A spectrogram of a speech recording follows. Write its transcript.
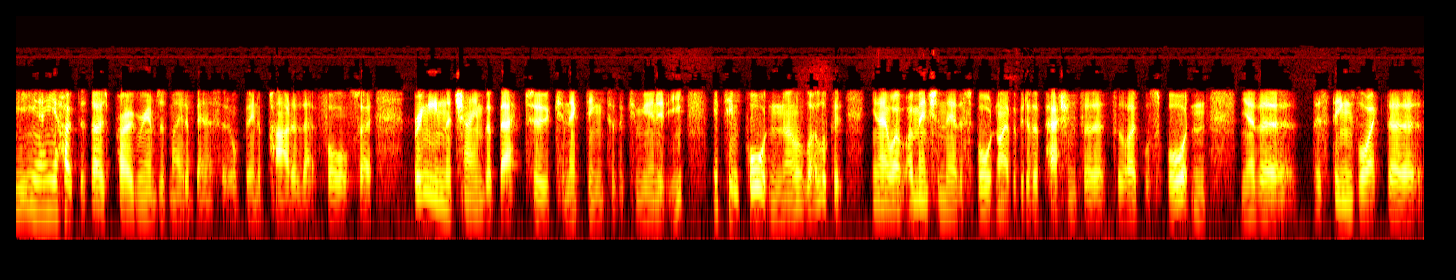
you, know, you hope that those programs have made a benefit or been a part of that fall. So bringing the chamber back to connecting to the community, it's important. I look at, you know, I mentioned there the sport, and I have a bit of a passion for, for local sport, and you know, the, there's things like the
